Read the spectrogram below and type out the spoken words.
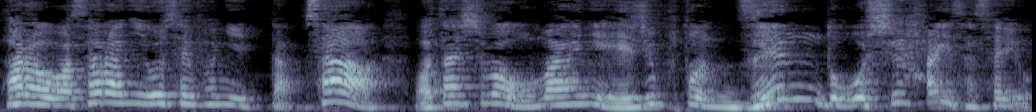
ファラオはさらにヨセフに言った。さあ、私はお前にエジプト全土を支配させよう。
